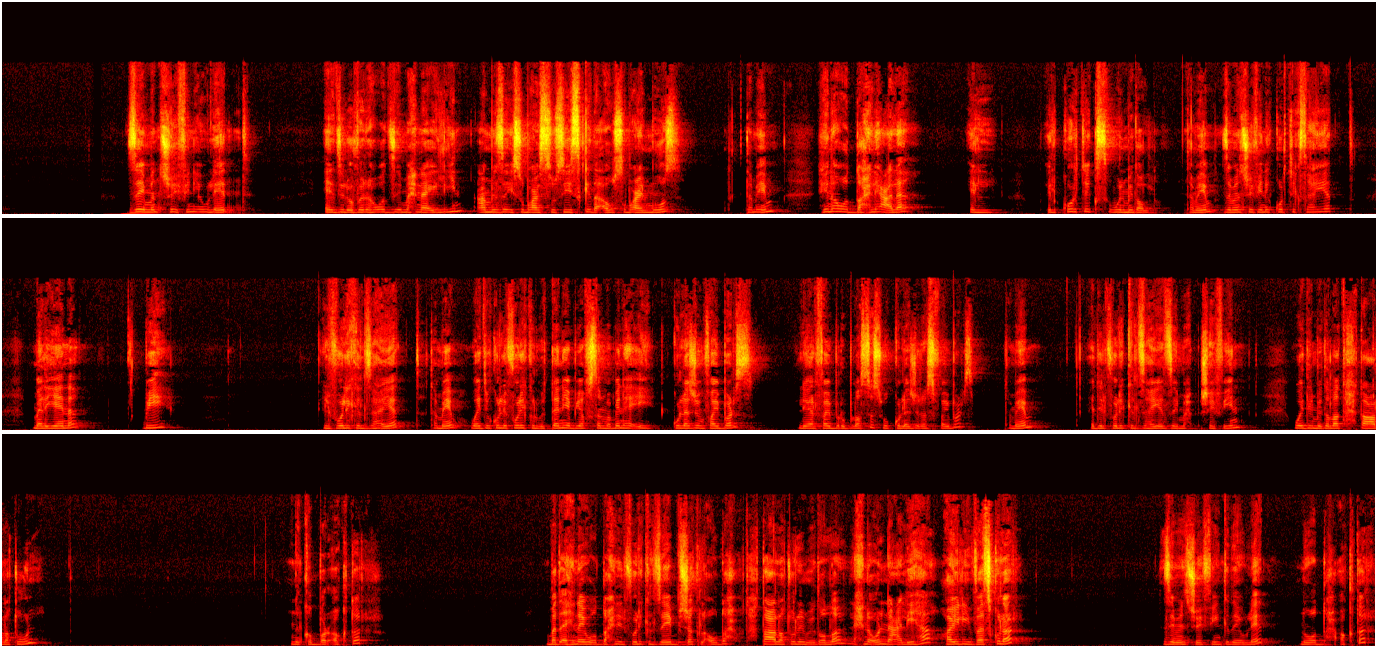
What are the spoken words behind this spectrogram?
زي ما أنتم شايفين يا ولاد ادي ال ovary اهوت زي ما إحنا قايلين عامل زي صباع السوسيس كده أو صباع الموز. تمام؟ هنا وضح لي على ال... ال cortex وال medulla تمام؟ زي ما أنتم شايفين ال cortex اهيت مليانة ب ال follicles اهيت تمام؟ وادي كل follicle والتانية بيفصل ما بينها إيه؟ collagen fibers اللي هي ال fibroblasts وال collagenous fibers تمام؟ ادي ال follicles اهيت زي ما إحنا شايفين. وادي ال medulla تحتها على طول. نكبر أكتر. بدأ هنا يوضح لي ال follicle زي بشكل أوضح. وتحتها على طول ال medulla اللي إحنا قلنا عليها highly vascular زي ما أنتم شايفين كده يا ولاد نوضح أكتر.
